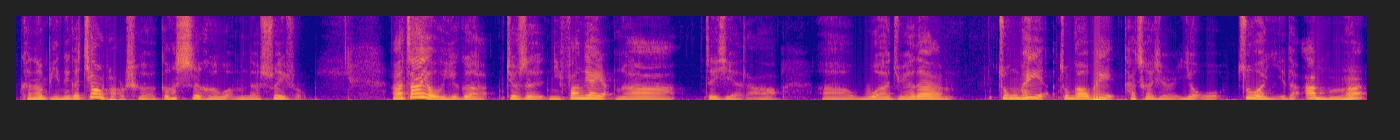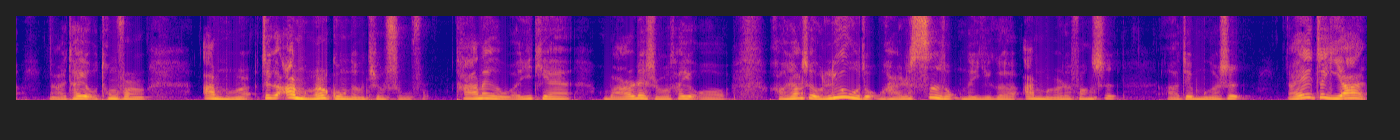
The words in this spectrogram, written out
可能比那个轿跑车更适合我们的岁数。啊，再有一个就是你放电影啊这些的啊啊，我觉得中配、中高配它车型有座椅的按摩啊，它有通风按摩，这个按摩功能挺舒服。它那个我一天玩的时候，它有好像是有六种还是四种的一个按摩的方式啊，这模式，哎，这一按。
